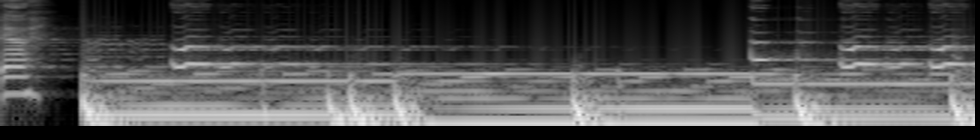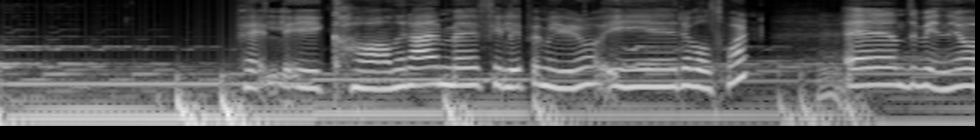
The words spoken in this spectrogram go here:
Yeah. Pelikaner her med Philip Emilio i Revoltmorgen. Eh, det begynner jo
